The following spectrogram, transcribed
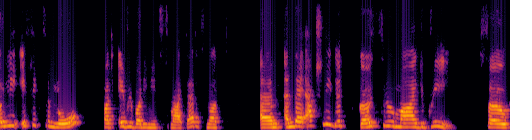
only ethics and law, but everybody needs to write that. It's not, um, and they actually did go through my degree. So,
